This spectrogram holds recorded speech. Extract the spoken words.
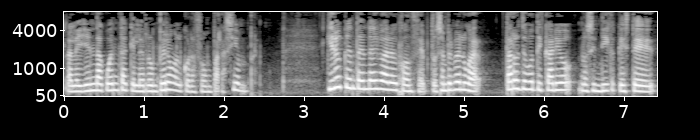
La leyenda cuenta que le rompieron el corazón para siempre. Quiero que entendáis varios conceptos. En primer lugar, tarros de boticario nos indica que este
